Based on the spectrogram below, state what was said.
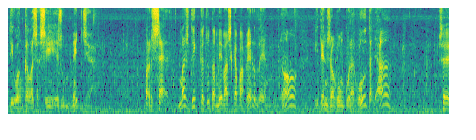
Diuen que l'assassí és un metge. Per cert, m'has dit que tu també vas cap a Verden, no? I tens algun conegut allà? Sí.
